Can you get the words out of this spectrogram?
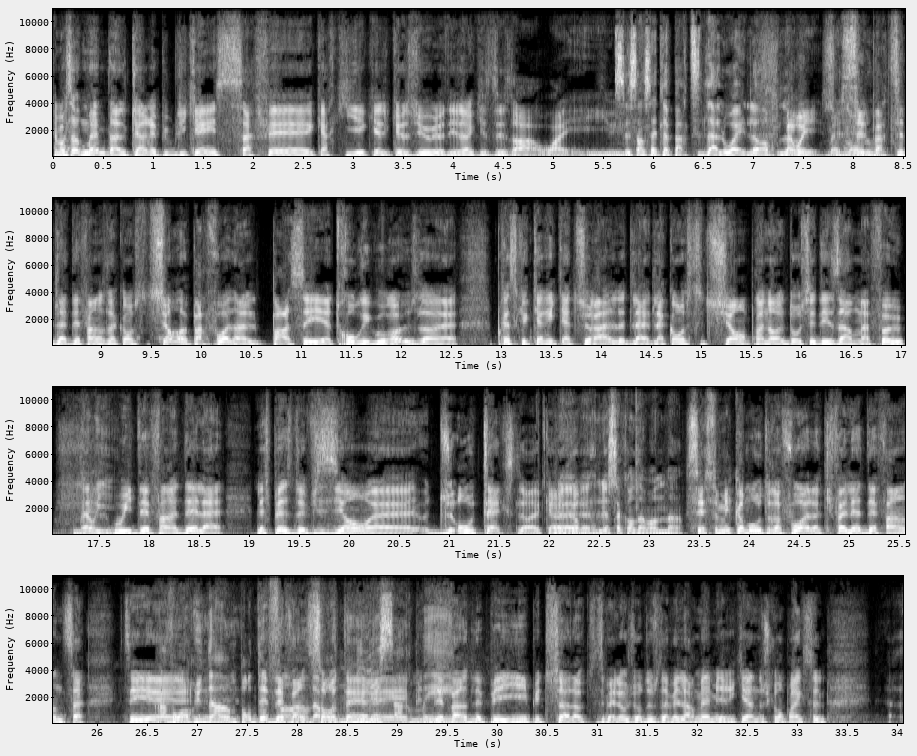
J'ai l'impression que même dans le camp républicain, ça fait écarquiller quelques yeux, là, des gens qui se disent, ah ouais, il- C'est censé être le parti de la loi et l'ordre. là. Ben oui, mais c'est le parti de la défense de la Constitution, euh, parfois dans le passé euh, trop rigoureuse, là, euh, presque caricaturale là, de, la, de la Constitution. Prenons le dossier des armes à feu, Ben oui. où il défendait l'espèce de vision euh, du au texte, là, que- Le, comme- le- le second amendement. c'est ça, mais comme autrefois là qu'il fallait défendre sais, euh, Avoir une arme pour défendre, son terrain, puis défendre le pays, puis tout ça. Alors que tu dis, ben là aujourd'hui vous avez l'armée américaine. Je comprends que c'est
